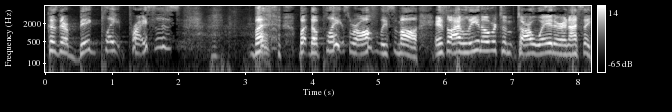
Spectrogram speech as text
because they're big plate prices but but the plates were awfully small. And so I lean over to, to our waiter and I say,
